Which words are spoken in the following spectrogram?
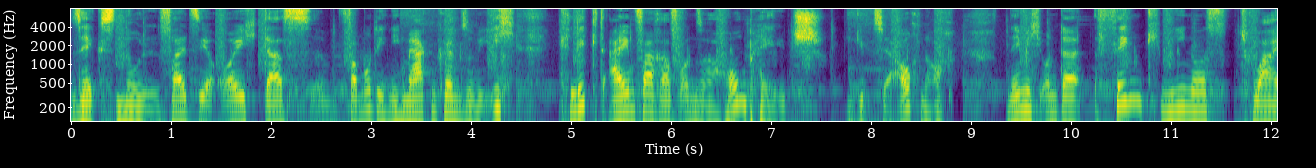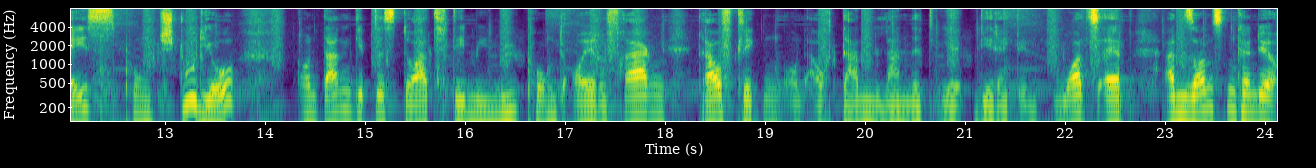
6.0. Falls ihr euch das äh, vermutlich nicht merken könnt, so wie ich, klickt einfach auf unsere Homepage, die gibt's ja auch noch, nämlich unter think-twice.studio und dann gibt es dort den Menüpunkt Eure Fragen. Draufklicken und auch dann landet ihr direkt in WhatsApp. Ansonsten könnt ihr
